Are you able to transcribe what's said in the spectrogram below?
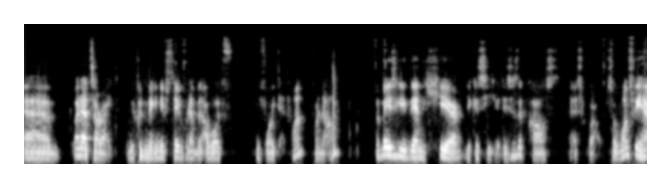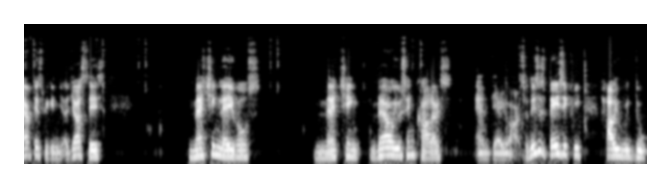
Um, but that's all right. We could make an if statement for that, but I will avoid that one for now. But basically then here, you can see here, this is the cost as well. So once we have this, we can adjust this, matching labels, matching values and colors, and there you are. So this is basically how you would do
